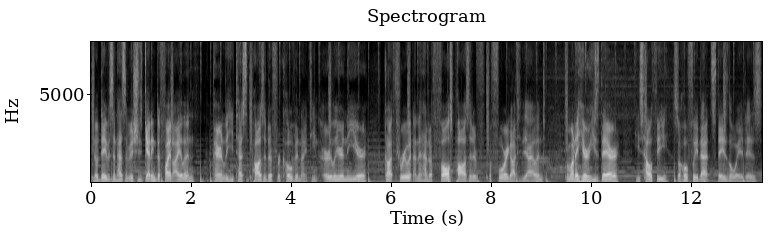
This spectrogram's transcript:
You know, Deiveson has some issues getting to Fight Island. Apparently, he tested positive for COVID 19 earlier in the year, got through it, and then had a false positive before he got to the island. From what I hear, he's there, he's healthy, so hopefully that stays the way it is.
